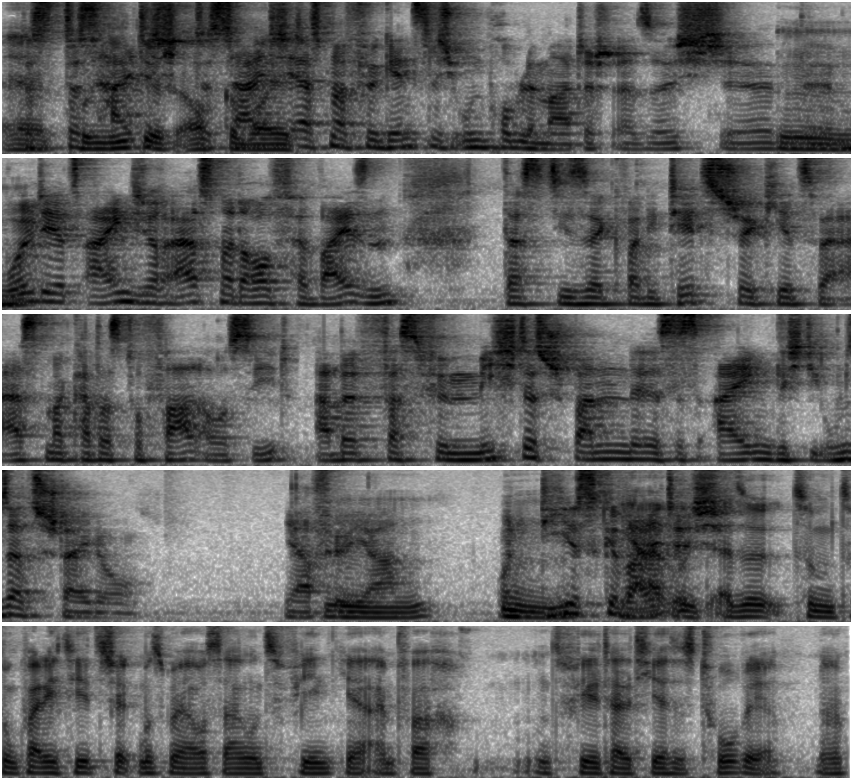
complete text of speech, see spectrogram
äh, das, das halte ich, das halte ich erstmal für gänzlich unproblematisch. Also ich äh, mhm. wollte jetzt eigentlich auch erstmal darauf verweisen, dass dieser Qualitätscheck hier zwar erstmal katastrophal aussieht, aber was für mich das Spannende ist, ist eigentlich die Umsatzsteigerung. Jahr für mhm. Jahr. Und mhm. die ist gewaltig. Ja, also zum, zum Qualitätscheck muss man ja auch sagen, uns fehlen hier einfach, uns fehlt halt hier Historie. Ne?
